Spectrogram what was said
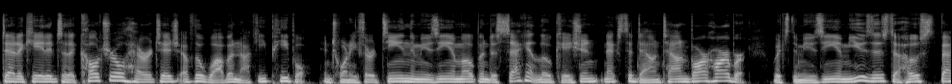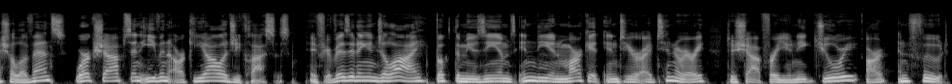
dedicated to the cultural heritage of the Wabanaki people. In 2013, the museum opened a second location next to downtown Bar Harbor, which the museum uses to host special events, workshops, and even archaeology classes. If you're visiting in July, book the museum's Indian Market into your itinerary to shop for unique jewelry, art, and food.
